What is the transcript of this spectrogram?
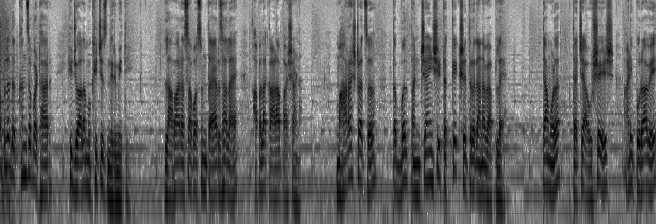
आपलं दख्खनचं पठार ही ज्वालामुखीचीच निर्मिती. लाभारसापासून तयार तयार झालाय आपला काळा पाषाण. महाराष्ट्राचं तब्बल पंच्याऐंशी टक्के क्षेत्र त्यानं व्यापलंय. त्यामुळं त्याचे अवशेष आणि पुरावे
